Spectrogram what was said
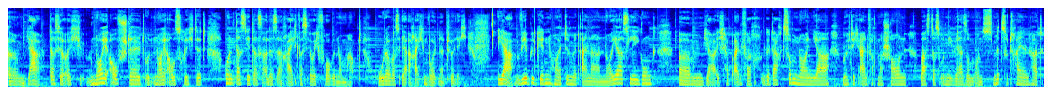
ähm, ja, dass ihr euch neu aufstellt und neu ausrichtet und dass ihr das alles erreicht, was ihr euch vorgenommen habt oder was ihr erreichen wollt natürlich. Ja, wir beginnen heute mit einer Neujahrslegung. Ähm, ja, ich habe einfach gedacht, zum neuen Jahr möchte ich einfach mal schauen, was das Universum uns mitzuteilen hat.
